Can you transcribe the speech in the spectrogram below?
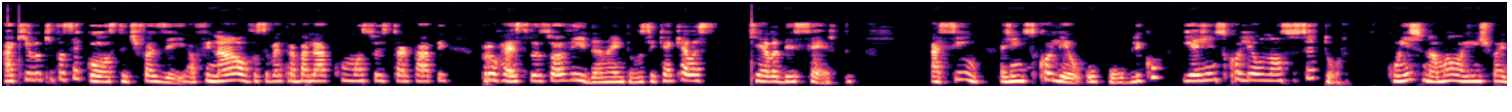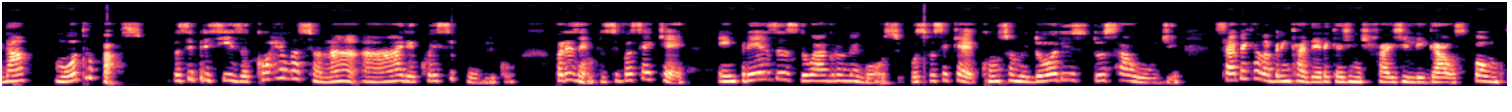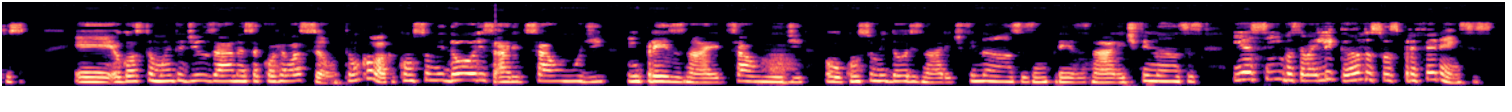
aquilo que você gosta de fazer. Afinal, você vai trabalhar com a sua startup para o resto da sua vida, né? Então você quer que ela, que ela dê certo. Assim, a gente escolheu o público e a gente escolheu o nosso setor. Com isso na mão, a gente vai dar um outro passo. Você precisa correlacionar a área com esse público. Por exemplo, se você quer empresas do agronegócio, ou se você quer consumidores do saúde, sabe aquela brincadeira que a gente faz de ligar os pontos? É, eu gosto muito de usar nessa correlação. Então, coloca consumidores, área de saúde, empresas na área de saúde, ou consumidores na área de finanças, empresas na área de finanças, e assim você vai ligando as suas preferências.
